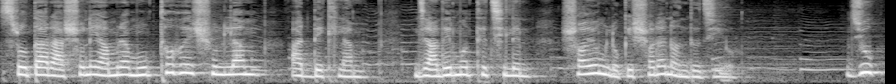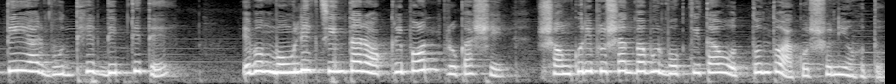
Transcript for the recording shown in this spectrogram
শ্রোতার আসনে আমরা মুগ্ধ হয়ে শুনলাম আর দেখলাম, যাদের মধ্যে ছিলেন স্বয়ং লোকেশ্বরানন্দজিও। যুক্তি আর বুদ্ধির দীপ্তিতে এবং মৌলিক চিন্তার অকৃপণ প্রকাশে শঙ্করী প্রসাদবাবুর বক্তৃতাও অত্যন্ত আকর্ষণীয় হতো।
